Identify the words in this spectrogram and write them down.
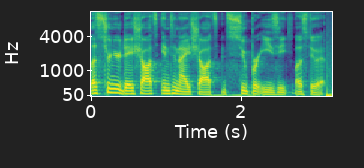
Let's turn your day shots into night shots. It's super easy. Let's do it.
